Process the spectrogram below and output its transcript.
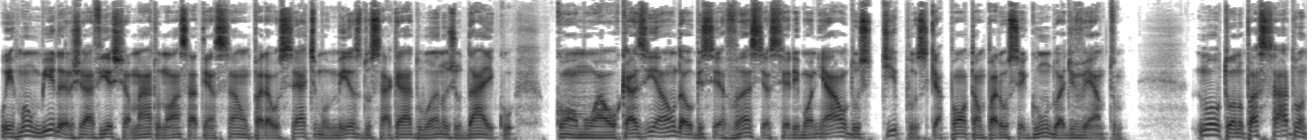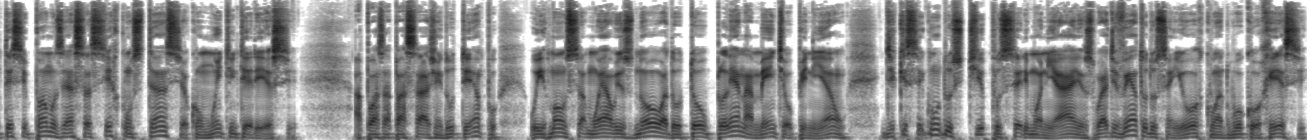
o irmão Miller já havia chamado nossa atenção para o sétimo mês do sagrado ano judaico, como a ocasião da observância cerimonial dos tipos que apontam para o segundo advento. No outono passado, antecipamos essa circunstância com muito interesse. Após a passagem do tempo, o irmão Samuel Snow adotou plenamente a opinião de que, segundo os tipos cerimoniais, o advento do Senhor, quando ocorresse,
